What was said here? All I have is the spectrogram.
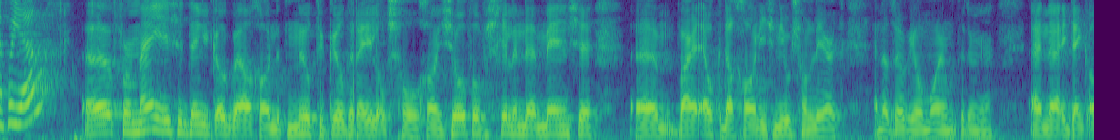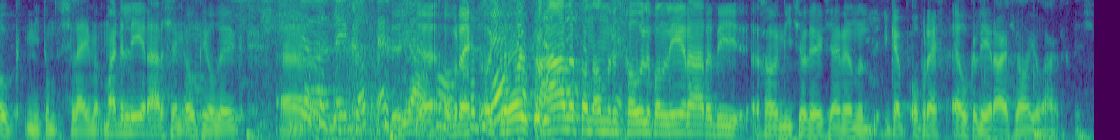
En voor jou? Eh, voor mij is het denk ik ook wel gewoon het multiculturele op school. Gewoon zoveel verschillende mensen ehm, waar je elke dag gewoon iets nieuws van leert. En dat is ook heel mooi om te doen. Ja. En eh, ik denk ook niet om te slijmen, maar de leraren zijn ook heel leuk. Eh, Ja, nee, dat echt. Dus Ja. oprecht, ik hoor verhalen van andere scholen van leraren die gewoon niet zo leuk zijn. En dan, ik heb oprecht, elke leraar is wel heel aardig. Dus.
